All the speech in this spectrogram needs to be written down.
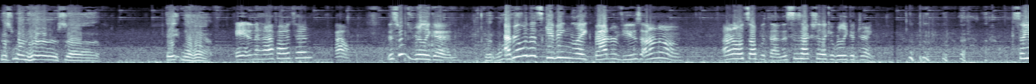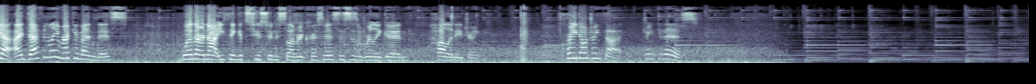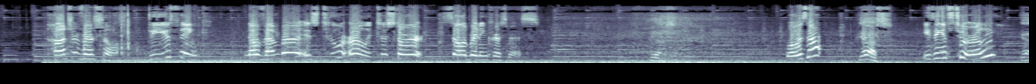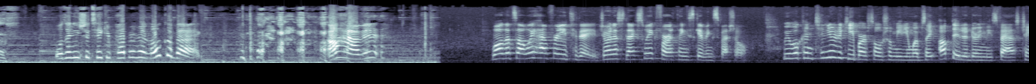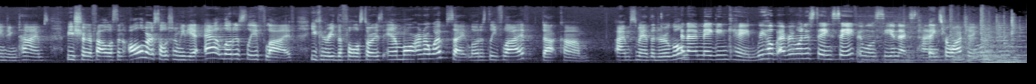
This one here is uh, eight and a half. Eight and a half out of 10? Wow. This one's really good. It was. Everyone that's giving like bad reviews, I don't know. I don't know what's up with them. This is actually like a really good drink. so yeah, I definitely recommend this. Whether or not you think it's too soon to celebrate Christmas, this is a really good holiday drink. Corey, don't drink that. Drink this. Controversial. Do you think November is too early to start celebrating Christmas? Yes. What was that? Yes. You think it's too early? Yes. Well, then you should take your peppermint mocha bag. I'll have it. Well, that's all we have for you today. Join us next week for our Thanksgiving special. We will continue to keep our social media and website updated during these fast changing times. Be sure to follow us on all of our social media at Lotus Leaf Live. You can read the full stories and more on our website, lotusleaflive.com. I'm Samantha Drugel. And I'm Megan Kane. We hope everyone is staying safe and we'll see you next time. Thanks for watching.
